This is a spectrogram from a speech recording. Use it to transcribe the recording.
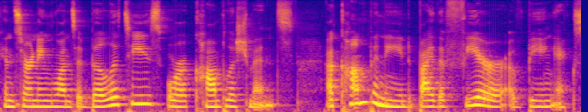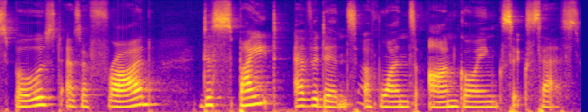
concerning one's abilities or accomplishments, accompanied by the fear of being exposed as a fraud despite evidence of one's ongoing success.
